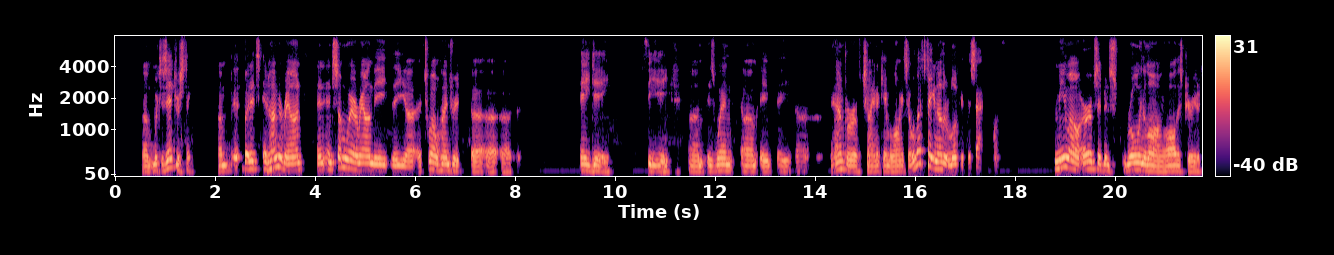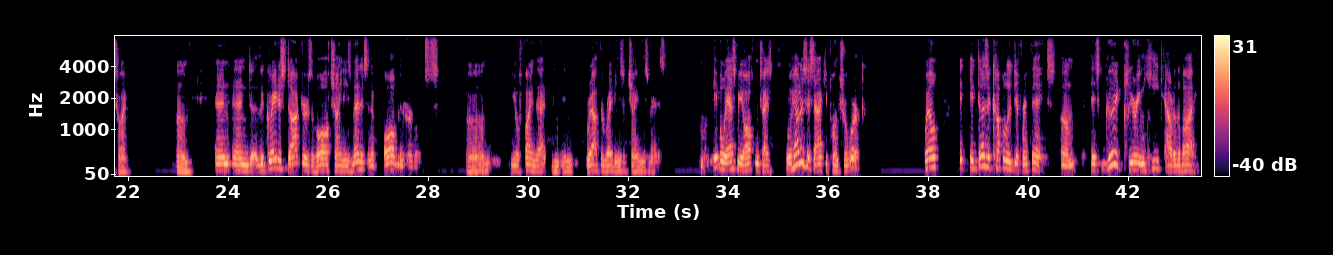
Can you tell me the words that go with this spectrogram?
um, which is interesting. Um, it, but it's, it hung around, and, and somewhere around the, the uh, 1200 uh, uh, uh AD, Um, is when um, a, a uh, emperor of China came along and said, well, let's take another look at this acupuncture. Meanwhile, herbs had been rolling along all this period of time. Um, and, and the greatest doctors of all Chinese medicine have all been herbalists. Um, you'll find that in, in, throughout the writings of Chinese medicine. People ask me oftentimes, well, how does this acupuncture work? Well, it, it does a couple of different things. Um, it's good at clearing heat out of the body.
